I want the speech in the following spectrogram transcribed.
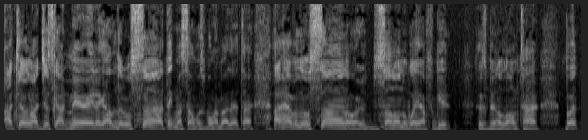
I tell him I just got married. I got a little son. I think my son was born by that time. I have a little son or son on the way. I forget. It's been a long time. But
